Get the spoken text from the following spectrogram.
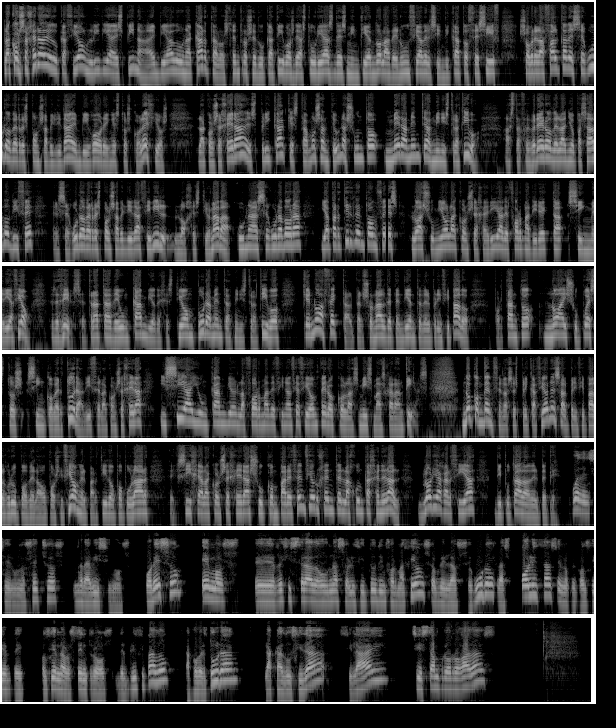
La consejera de Educación, Lidia Espina, ha enviado una carta a los centros educativos de Asturias desmintiendo la denuncia del sindicato CESIF sobre la falta de seguro de responsabilidad en vigor en estos colegios. La consejera explica que estamos ante un asunto meramente administrativo. Hasta febrero del año pasado, dice, el seguro de responsabilidad civil lo gestionaba una aseguradora y a partir de entonces lo asumió la consejería de forma directa sin mediación. Es decir, se trata de un cambio de gestión puramente administrativo que no afecta al personal dependiente del Principado. Por tanto, no hay supuestos sin cobertura, dice la consejera, y sí hay un cambio en la forma de financiación, pero con las mismas garantías. No convencen las explicaciones al principal grupo de la oposición. El Partido Popular exige a la consejera su comparecencia urgente en la Junta General. Gloria García, diputada del PP. Pueden ser unos hechos gravísimos. Por eso hemos eh, registrado una solicitud de información sobre los seguros, las pólizas en lo que concierne, concierne a los centros del Principado, la cobertura, la caducidad, si la hay, si están prorrogadas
